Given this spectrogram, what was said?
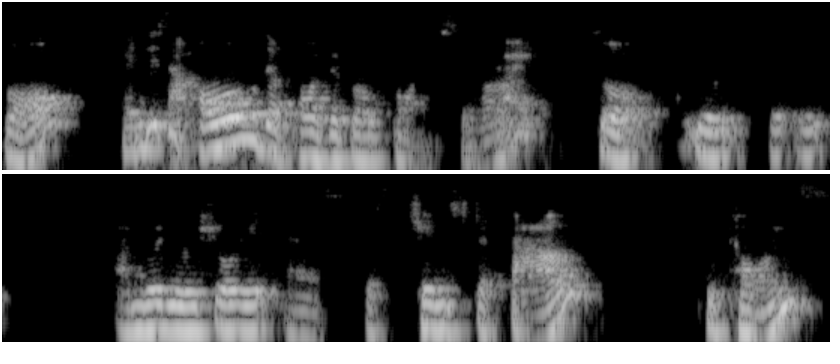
four. And these are all the possible points, all right? So you, I'm going to show it as just change the style to points.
